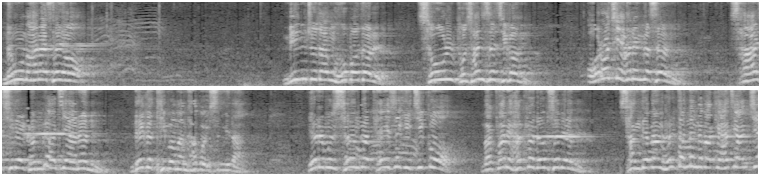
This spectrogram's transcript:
너무 많아서요. 민주당 후보들 서울 부산서 지금 오로지 하는 것은 사실에 근거하지 않은 네거티브만 하고 있습니다. 여러분 선거 폐쇄기 짓고 막판에 할 것 없으면 상대방 헐뜯는 것밖에 하지 않죠?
